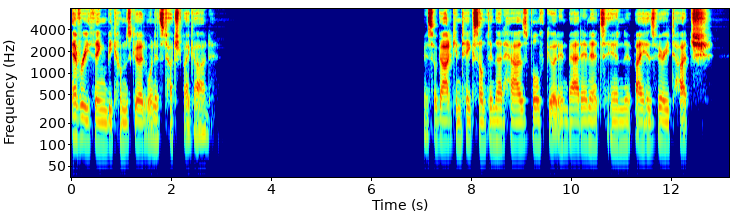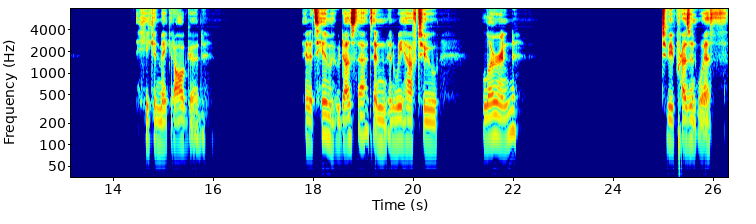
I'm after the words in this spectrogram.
everything becomes good when it's touched by God. Right, so God can take something that has both good and bad in it, and by his very touch, he can make it all good. And it's him who does that. And, and we have to learn to be present with,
